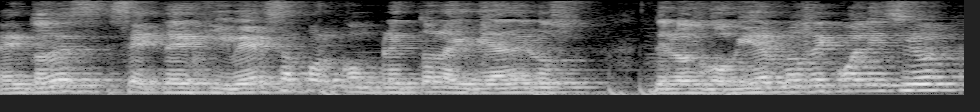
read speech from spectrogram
Entonces se tergiversa por completo la idea de los, de los gobiernos de coalición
